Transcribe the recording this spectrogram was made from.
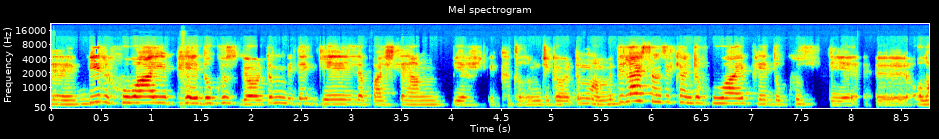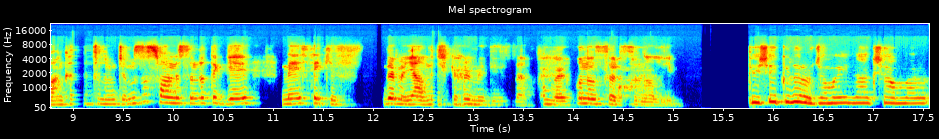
Ee, bir Huawei P9 gördüm, bir de G ile başlayan bir katılımcı gördüm ama dilerseniz ilk önce Huawei P9 diye e, olan katılımcımızı sonrasında da G M8 değil mi? Yanlış görmediysem. Evet. Onun sorusunu alayım. Teşekkürler hocam. Hayırlı akşamlar.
